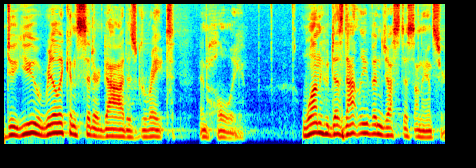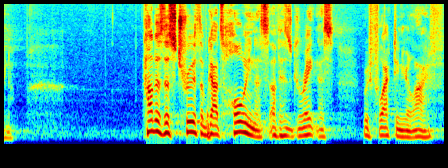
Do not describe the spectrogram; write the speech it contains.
Do you really consider God as great and holy, one who does not leave injustice unanswered. How does this truth of God's holiness, of his greatness, reflect in your life?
